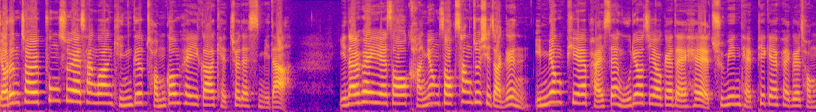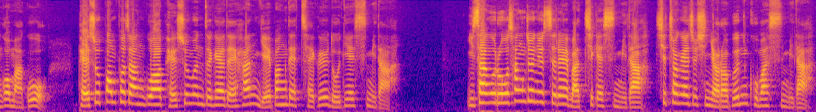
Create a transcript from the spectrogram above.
여름철 풍수의 상황 긴급 점검 회의가 개최됐습니다. 이날 회의에서 강영석 상주시장은 인명피해 발생 우려 지역에 대해 주민 대피 계획을 점검하고 배수 펌프장과 배수문 등에 대한 예방 대책을 논의했습니다. 이상으로 상주 뉴스를 마치겠습니다. 시청해주신 여러분 고맙습니다.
